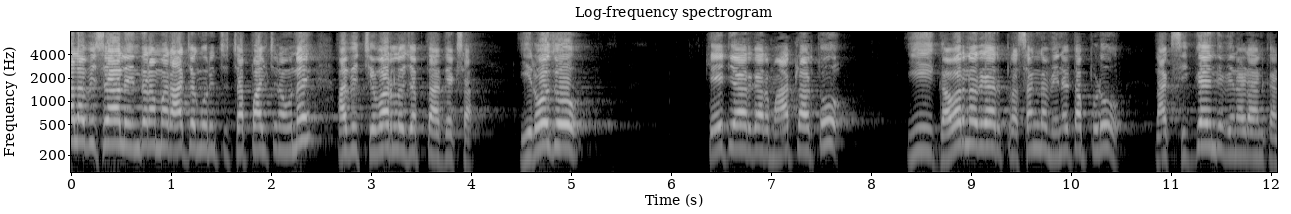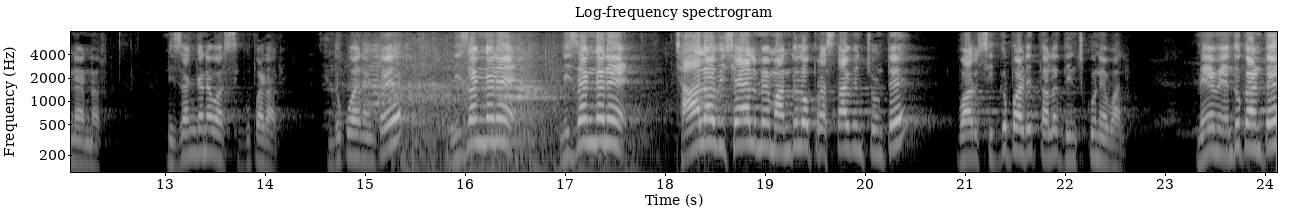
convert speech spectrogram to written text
చాలా విషయాలు ఇందిరమ్మ రాజ్యం గురించి చెప్పాల్సిన ఉన్నాయి. అవి చివరిలో చెప్తా అధ్యక్ష. ఈరోజు కేటీఆర్ గారు మాట్లాడుతూ ఈ గవర్నర్ గారి ప్రసంగం వినేటప్పుడు నాకు సిగ్గైంది వినడానికి అని అన్నారు. నిజంగానే వారు సిగ్గుపడాలి. ఎందుకు అని అంటే నిజంగానే నిజంగానే చాలా విషయాలు మేము అందులో ప్రస్తావించుంటే వారు సిగ్గుపడి తల దించుకునేవాళ్ళు. మేము ఎందుకంటే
